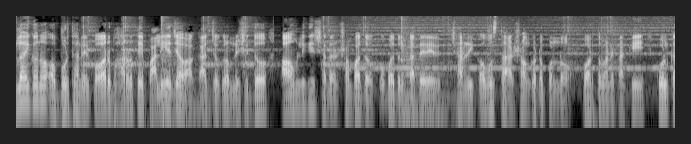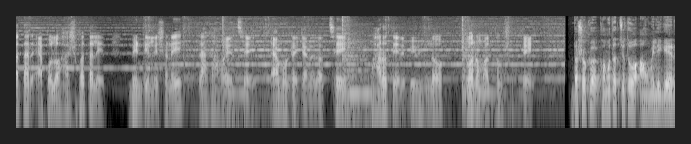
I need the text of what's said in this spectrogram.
জুলাই গণ পর ভারতে পালিয়ে যাওয়া কার্যক্রম নিষিদ্ধ। আওয়ামী লীগের সাধারণ সম্পাদক ওবায়দুল কাদেরের শারীরিক অবস্থা সংকটাপন্ন বর্তমানে তাকে কলকাতার অ্যাপোলো হাসপাতালের ভেন্টিলেশনে রাখা হয়েছে। এমনটাই জানা যাচ্ছে ভারতের বিভিন্ন গণমাধ্যম সূত্রে। দর্শক ক্ষমতাচ্যুত আওয়ামী লীগের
